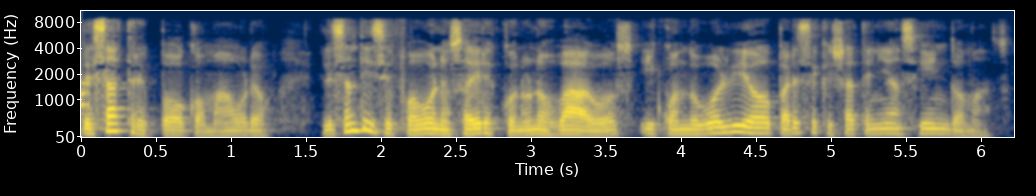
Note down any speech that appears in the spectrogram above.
Desastre poco, Mauro. El Santi se fue a Buenos Aires con unos vagos y cuando volvió parece que ya tenía síntomas.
